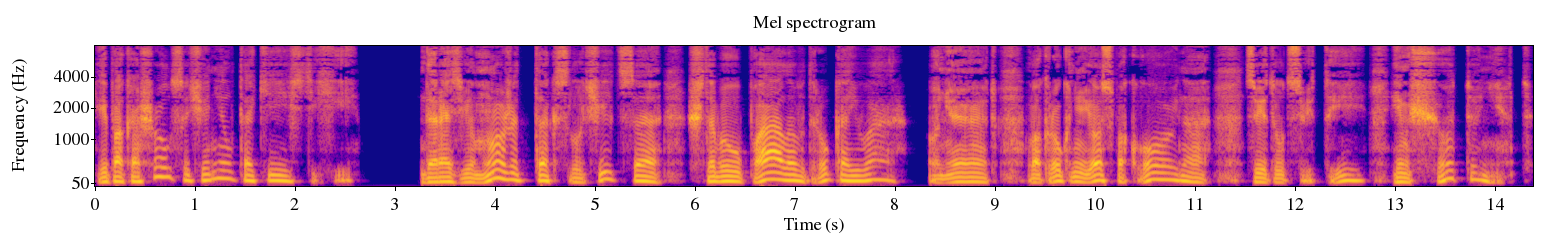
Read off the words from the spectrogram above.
и, пока шел, сочинил такие стихи. Да разве может так случиться, чтобы упала вдруг айва? О нет, вокруг нее спокойно, цветут цветы, им счета нет.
